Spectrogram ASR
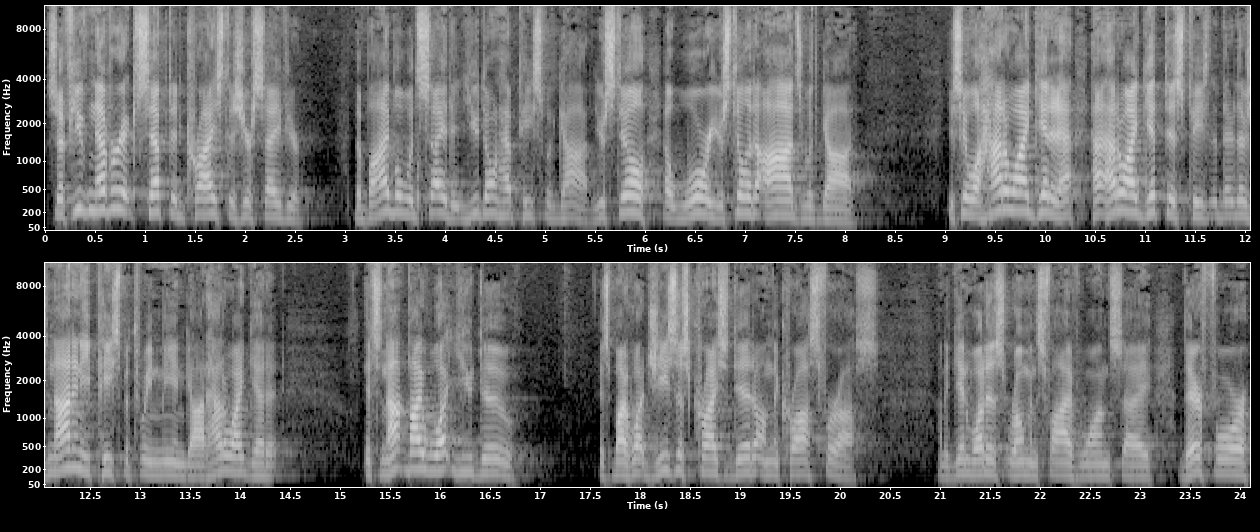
So, if you've never accepted Christ as your Savior, the Bible would say that you don't have peace with God. You're still at war, you're still at odds with God. You say, well, how do I get it? How, how do I get this peace? There, there's not any peace between me and God. How do I get it? It's not by what you do, it's by what Jesus Christ did on the cross for us. And again, what does Romans 5 1 say? Therefore,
